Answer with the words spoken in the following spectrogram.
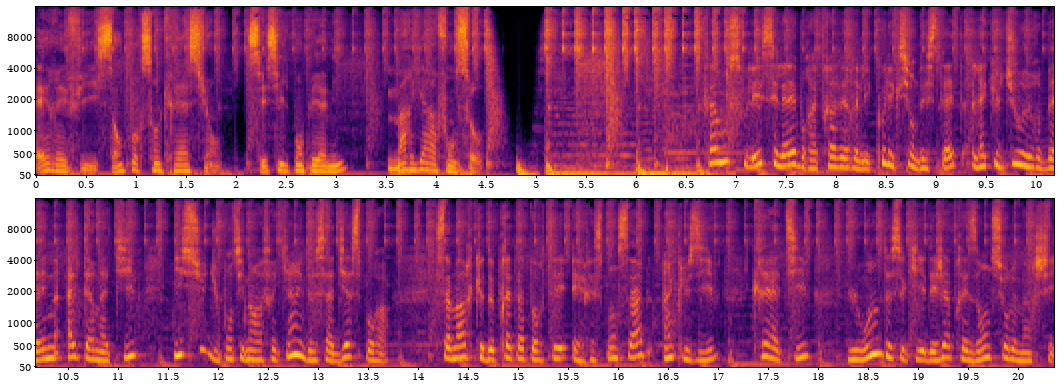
RFI 100% création. Cécile Pompéani, Maria Afonso. Faou Soulé célèbre à travers les collections d'esthètes la culture urbaine alternative issue du continent africain et de sa diaspora. Sa marque de prêt-à-porter est responsable, inclusive, créative, loin de ce qui est déjà présent sur le marché.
